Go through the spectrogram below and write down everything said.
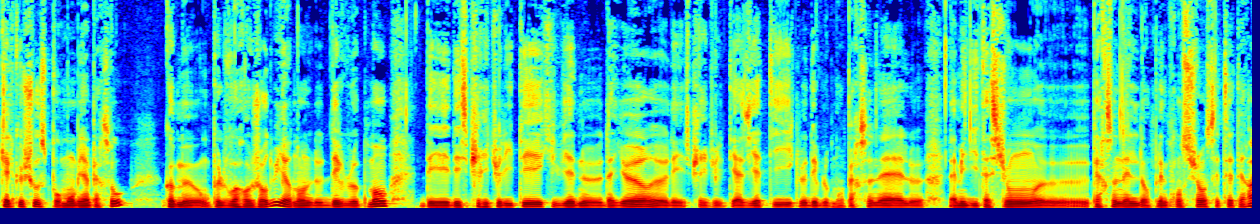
quelque chose pour mon bien perso, comme euh, on peut le voir aujourd'hui hein, dans le développement des, des spiritualités qui viennent euh, d'ailleurs, les spiritualités asiatiques, le développement personnel, la méditation personnelle dans pleine conscience, etc.,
